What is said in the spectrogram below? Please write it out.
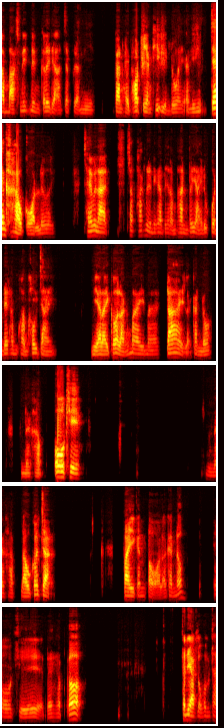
ลำบากสักนิดหนึ่งก็เลยเดี๋ยวอาจจะเผื่อมีการถ่ายทอดไปยังที่อื่นด้วย อันนี้แจ้งข่าวก่อนเลย ใช้เวลาสักพักหนึ่งในการประชาสัมพันธ์เพื่ออยากให้ทุกคนได้ทำความเข้าใจ มีอะไรก็หลังไมมาได้แล้วกันเนาะนะครับ โอเคนะครับ เราก็จะไปกันต่อแล้วกันเนาะโอเคนะครับ ก็ถ้าอยากส่งคำถ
